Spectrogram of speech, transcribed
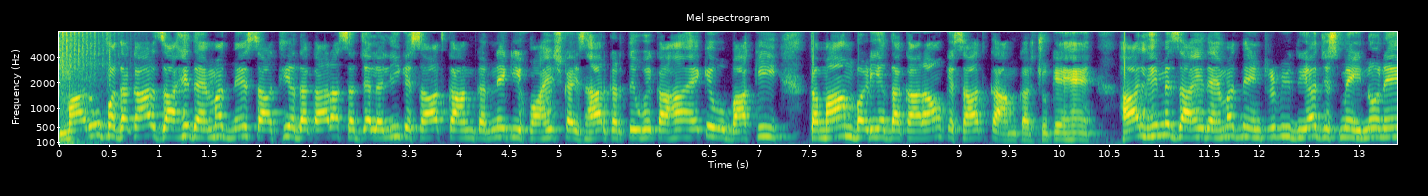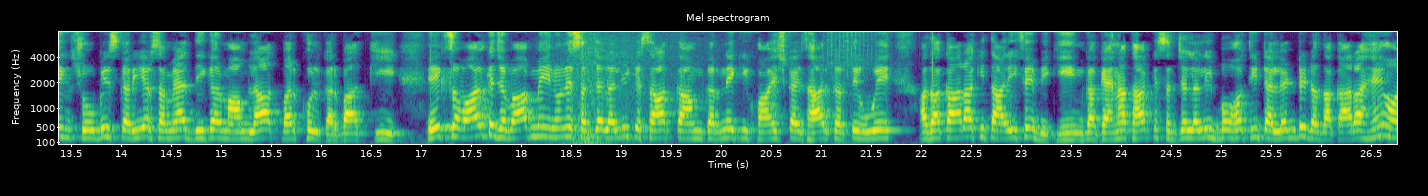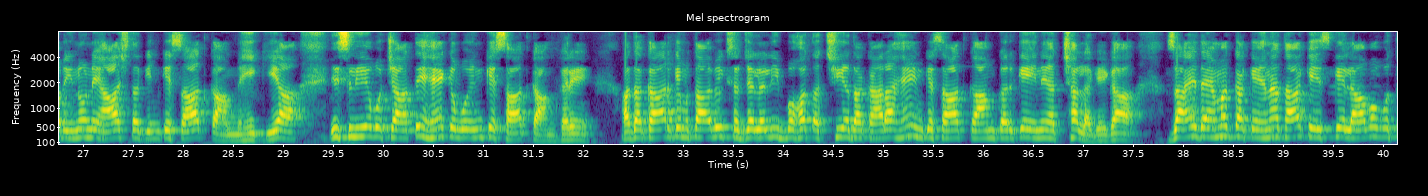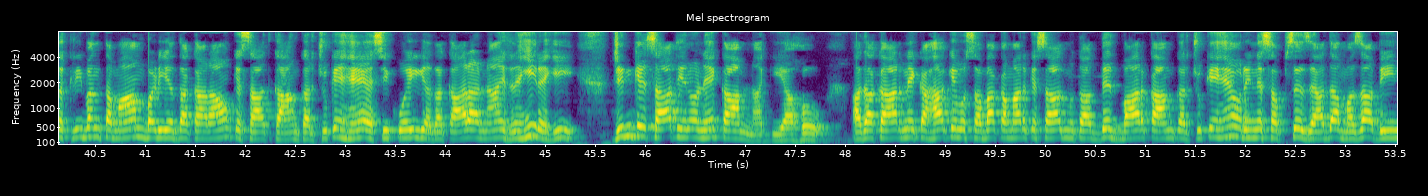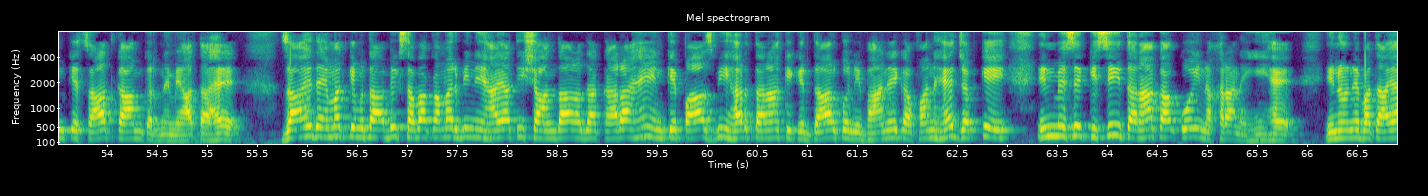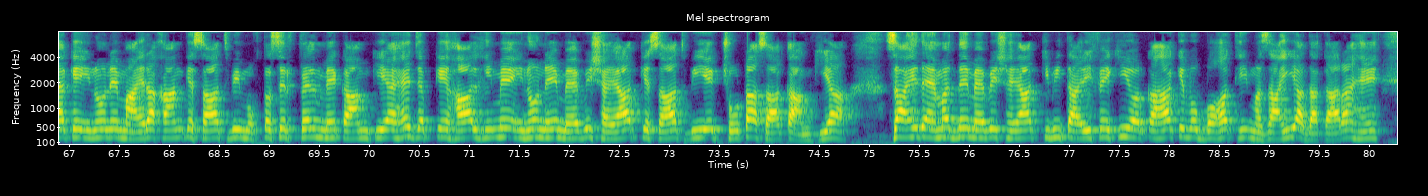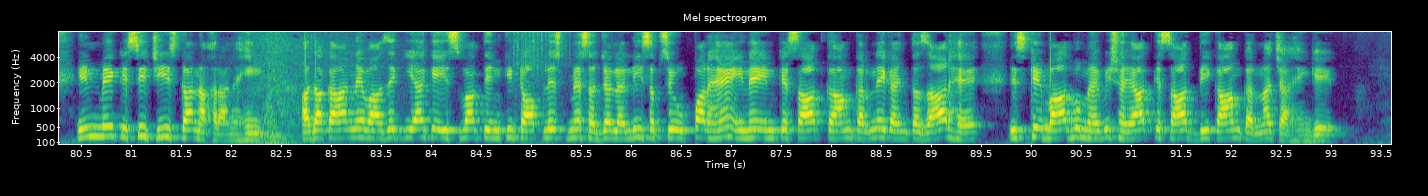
मारूफ अदाकार जाहिद अहमद ने साथी अदाकारा सज्जल अली के साथ काम करने की ख्वाहिश का इजहार करते हुए कहा है कि वो बाकी तमाम बड़ी अदाकाराओं के साथ काम कर चुके हैं। हाल ही में जाहिद अहमद ने इंटरव्यू दिया जिसमें इन्होंने शोबिस करियर समेत दीगर मामला पर खुलकर बात की। एक सवाल के जवाब में इन्होंने सज्जल अली के साथ काम करने की ख्वाहिश का इजहार करते हुए अदाकारा की तारीफ़ें भी की। इनका कहना था कि सज्जल अली बहुत ही टैलेंटेड अदाकारा हैं और इन्होंने आज तक इनके साथ काम नहीं किया। इसलिए वो चाहते हैं कि वो इनके साथ काम करें। अदाकार के मुताबिक सज्जल अली बहुत अच्छी अदाकारा हैं, इनके साथ काम करके इन्हें अच्छा लगेगा। जाहिद अहमद का कहना था कि इसके अलावा वो तकरीबन तमाम बड़ी अदाकाराओं के साथ काम कर चुके हैं, ऐसी कोई अदाकारा ना नहीं रही जिनके साथ इन्होंने काम ना किया हो। अदाकार ने कहा कि वो सबा कमर के साथ मुतद बार काम कर चुके हैं और इन्हें सबसे ज़्यादा मज़ा भी इनके साथ काम करने में आता है। जाहिद अहमद के मुताबिक सबा कमर भी नहायत ही शानदार अदाकारा हैं। इनके पास भी हर तरह के किरदार को निभाने का फ़न है, जबकि इनमें से किसी तरह का कोई नखरा नहीं है। इन्होंने बताया कि इन्होंने माहिरा खान के साथ भी मुख्तर फ़िल्म में काम किया है, जबकि हाल ही में इन्होंने महविश हयात के साथ भी एक छोटा सा काम किया। जाहिद अहमद ने महविश हयात की भी तारीफ़ें की और कहा कि वो बहुत ही मजाही अदाकारा हैं। इनमें किसी चीज़ का नखरा नहीं। अदाकार ने वाजे किया कि इस वक्त इनकी टॉप लिस्ट में सज्जल अली सबसे ऊपर हैं, इन्हें इनके साथ काम करने का इंतज़ार है। इसके बाद वो महविश हयात के साथ भी काम करना चाहेंगे।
